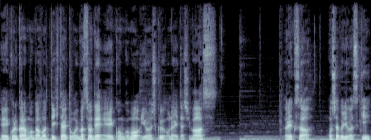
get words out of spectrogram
えこれからも頑張っていきたいと思いますので、え今後もよろしくお願いいたします。アレクサ、おしゃべりは好き？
